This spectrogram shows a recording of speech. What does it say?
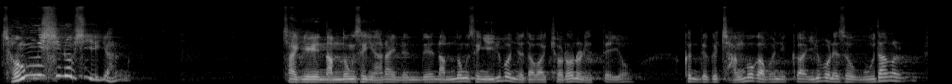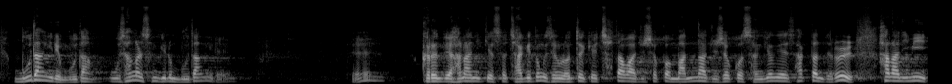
정신없이 얘기하는 거예요. 자기의 남동생이 하나 있는데 남동생이 일본 여자와 결혼을 했대요. 근데 그 장모가 보니까 일본에서 우당을 무당이래 무당 우상을 섬기는 무당이래요. 예? 그런데 하나님께서 자기 동생을 어떻게 찾아와 주셨고 만나 주셨고 성경의 사건들을 하나님이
